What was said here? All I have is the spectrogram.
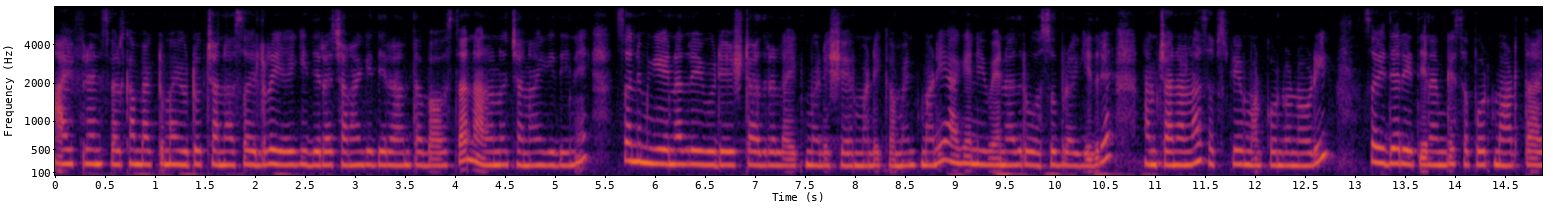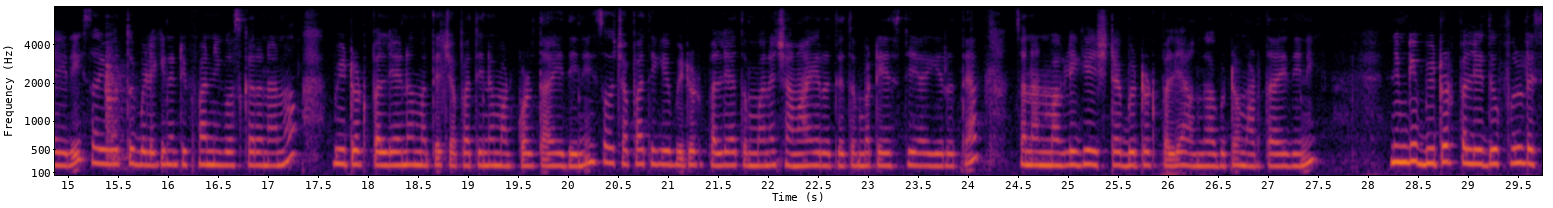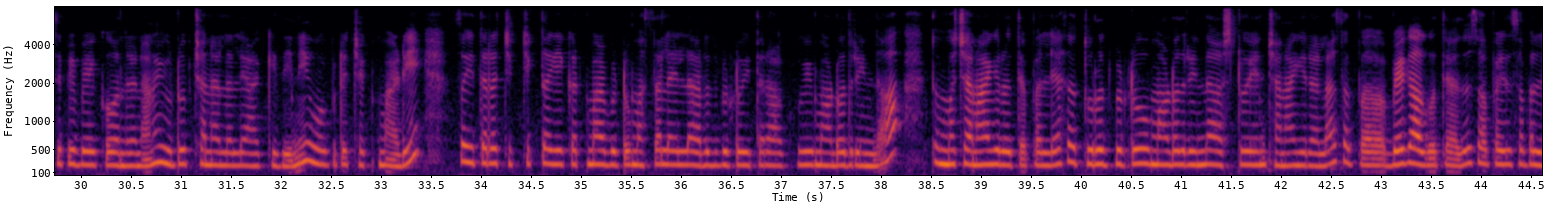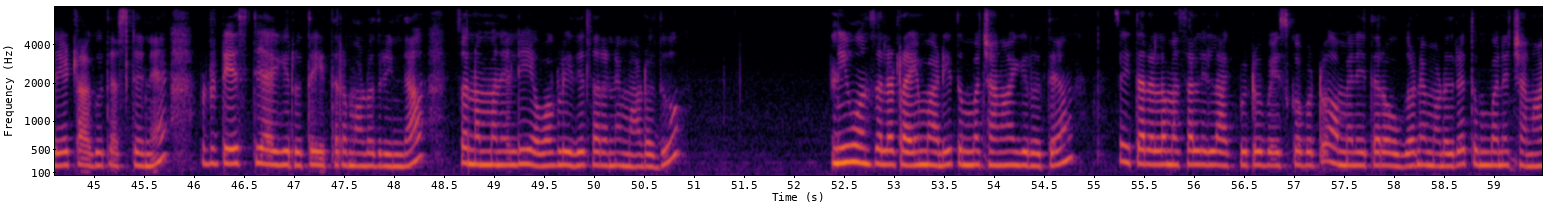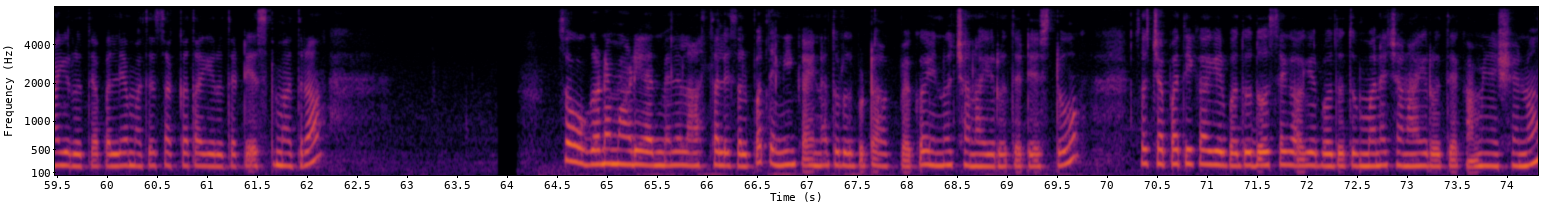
Hi friends welcome back to my YouTube channel so ಎಲ್ಲರೂ ಹೇಗಿದ್ದೀರಾ? ಚೆನ್ನಾಗಿದ್ದೀರಾ ಅಂತ ಭಾವಿಸ್ತಾ ನಾನು ಚೆನ್ನಾಗಿದ್ದೀನಿ. ಸೊ ನಿಮಗೆ ಏನಾದರೂ ಈ ವಿಡಿಯೋ ಇಷ್ಟ ಆದರೆ ಲೈಕ್ ಮಾಡಿ ಶೇರ್ ಮಾಡಿ ಕಮೆಂಟ್ ಮಾಡಿ. ಹಾಗೆ ನೀವೇನಾದರೂ ಹೊಸಬ್ರಾಗಿದ್ದರೆ ನಮ್ಮ ಚಾನಲ್ನ ಸಬ್ಸ್ಕ್ರೈಬ್ ಮಾಡಿಕೊಂಡು ನೋಡಿ. ಸೊ ಇದೇ ರೀತಿ ನಮಗೆ ಸಪೋರ್ಟ್ ಮಾಡ್ತಾ ಇರಿ. ಸೊ ಇವತ್ತು ಬೆಳಗಿನ ಟಿಫನ್ನಿಗೋಸ್ಕರ ನಾನು ಬೀಟ್ರೂಟ್ ಪಲ್ಯನೂ ಮತ್ತು ಚಪಾತಿನೂ ಮಾಡ್ಕೊಳ್ತಾ ಇದ್ದೀನಿ. ಸೊ ಚಪಾತಿಗೆ ಬೀಟ್ರೂಟ್ ಪಲ್ಯ ತುಂಬಾ ಚೆನ್ನಾಗಿರುತ್ತೆ, ತುಂಬ ಟೇಸ್ಟಿಯಾಗಿರುತ್ತೆ ಸೊ ನನ್ನ ಮಗಳಿಗೆ ಇಷ್ಟ ಬೀಟ್ರೂಟ್ ಪಲ್ಯ, ಹಂಗಾಗ್ಬಿಟ್ಟು ಮಾಡ್ತಾಯಿದ್ದೀನಿ ನಿಮಗೆ ಬೀಟ್ರೂಟ್ ಪಲ್ಯದ್ದು ಫುಲ್ ರೆಸಿಪಿ ಬೇಕು ಅಂದರೆ ನಾನು ಯೂಟ್ಯೂಬ್ ಚಾನಲಲ್ಲಿ ಹಾಕಿದ್ದೀನಿ. ಹೋಗ್ಬಿಟ್ಟು ಚೆಕ್ ಮಾಡಿ. ಸೊ ಈ ಥರ ಚಿಕ್ಕ ಚಿಕ್ಕದಾಗಿ ಕಟ್ ಮಾಡಿಬಿಟ್ಟು, ಮಸಾಲೆ ಎಲ್ಲ ಅರೆದ್ಬಿಟ್ಟು ಈ ಥರ ಹಾಕಿ ಮಾಡೋದ್ರಿಂದ ತುಂಬ ಚೆನ್ನಾಗಿರುತ್ತೆ ಪಲ್ಯ. ಸೊ ತುರಿದ್ಬಿಟ್ಟು ಮಾಡೋದ್ರಿಂದ ಅಷ್ಟು ಏನು ಚೆನ್ನಾಗಿರಲ್ಲ. ಸ್ವಲ್ಪ ಬೇಗ ಆಗುತ್ತೆ ಅದು. ಸ್ವಲ್ಪ ಇದು ಸ್ವಲ್ಪ ಲೇಟ್ ಆಗುತ್ತೆ ಅಷ್ಟೇ ಬಟ್ ಟೇಸ್ಟಿಯಾಗಿರುತ್ತೆ ಈ ಥರ ಮಾಡೋದ್ರಿಂದ. ಸೊ ನಮ್ಮ ಮನೆಯಲ್ಲಿ ಯಾವಾಗಲೂ ಇದೇ ಥರನೇ ಮಾಡೋದು. ನೀವು ಒಂದು ಸಲ ಟ್ರೈ ಮಾಡಿ, ತುಂಬ ಚೆನ್ನಾಗಿರುತ್ತೆ. ಸೊ ಈ ಥರ ಎಲ್ಲ ಮಸಾಲೆ ಎಲ್ಲ ಹಾಕ್ಬಿಟ್ಟು ಬೇಯಿಸ್ಕೊಬಿಟ್ಟು ಆಮೇಲೆ ಈ ಥರ ಒಗ್ಗರಣೆ ಮಾಡಿದ್ರೆ ತುಂಬಾ ಚೆನ್ನಾಗಿರುತ್ತೆ ಪಲ್ಯ ಮತ್ತು ಸಖತ್ತಾಗಿರುತ್ತೆ ಟೇಸ್ಟ್ ಮಾತ್ರ. ಸೊ, ಒಗ್ಗರಣೆ ಮಾಡಿ ಆದಮೇಲೆ ಲಾಸ್ಟಲ್ಲಿ ಸ್ವಲ್ಪ ತೆಂಗಿನಕಾಯಿನ ತುರಿದ್ಬಿಟ್ಟು ಹಾಕಬೇಕು. ಇನ್ನೂ ಚೆನ್ನಾಗಿರುತ್ತೆ ಟೇಸ್ಟು. ಸೊ, ಚಪಾತಿಗಾಗಿರ್ಬೋದು, ದೋಸೆಗಾಗಿರ್ಬೋದು ತುಂಬಾ ಚೆನ್ನಾಗಿರುತ್ತೆ ಕಾಂಬಿನೇಷನು.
